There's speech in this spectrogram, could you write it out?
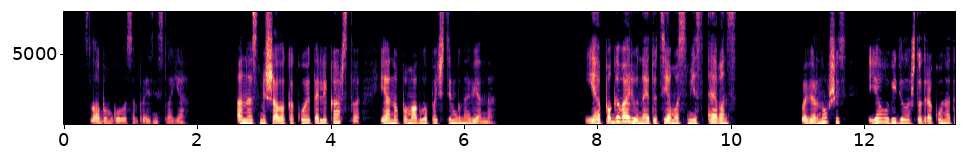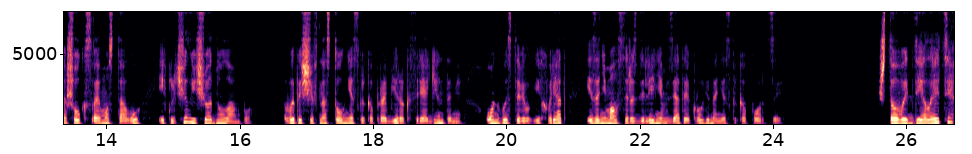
— слабым голосом произнесла я. Она смешала какое-то лекарство, и оно помогло почти мгновенно. «Я поговорю на эту тему с мисс Эванс», Повернувшись, я увидела, что дракон отошел к своему столу и включил еще одну лампу. Вытащив на стол несколько пробирок с реагентами, он выставил их в ряд и занимался разделением взятой крови на несколько порций. «Что вы делаете?»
